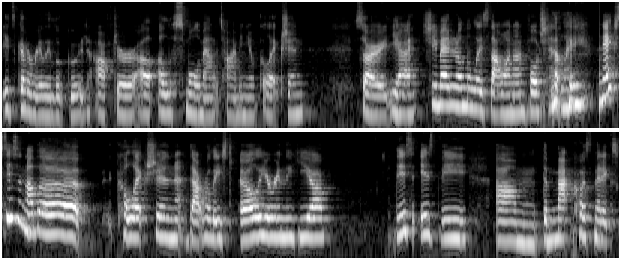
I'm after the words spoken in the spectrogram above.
it's going to really look good after a, a small amount of time in your collection. So yeah, she made it on the list, that one, unfortunately. Next is another collection that released earlier in the year. This is the, um, the MAC Cosmetics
